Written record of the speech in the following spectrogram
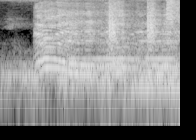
Hey, hey, hey.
